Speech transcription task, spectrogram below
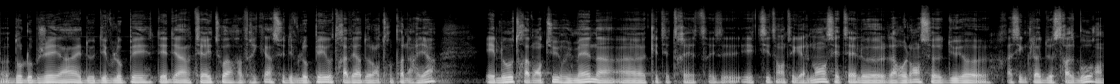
dont l'objet hein, est de développer, d'aider un territoire africain à se développer au travers de l'entrepreneuriat. Et l'autre aventure humaine, euh, qui était très, très excitante également, c'était la relance du euh, Racing Club de Strasbourg,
